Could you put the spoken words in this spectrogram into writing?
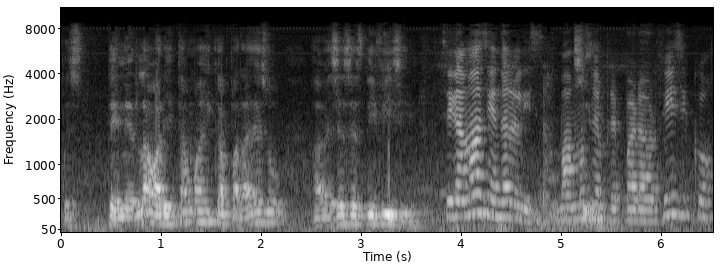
pues, tener la varita mágica para eso a veces es difícil. Sigamos haciendo la lista. Vamos Sí. en preparador físico.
